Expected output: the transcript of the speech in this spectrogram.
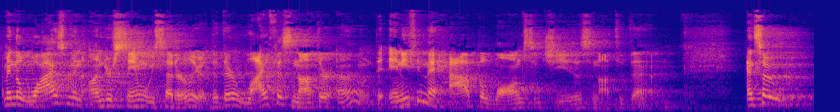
I mean, the wise men understand what we said earlier that their life is not their own, that anything they have belongs to Jesus, not to them. And so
